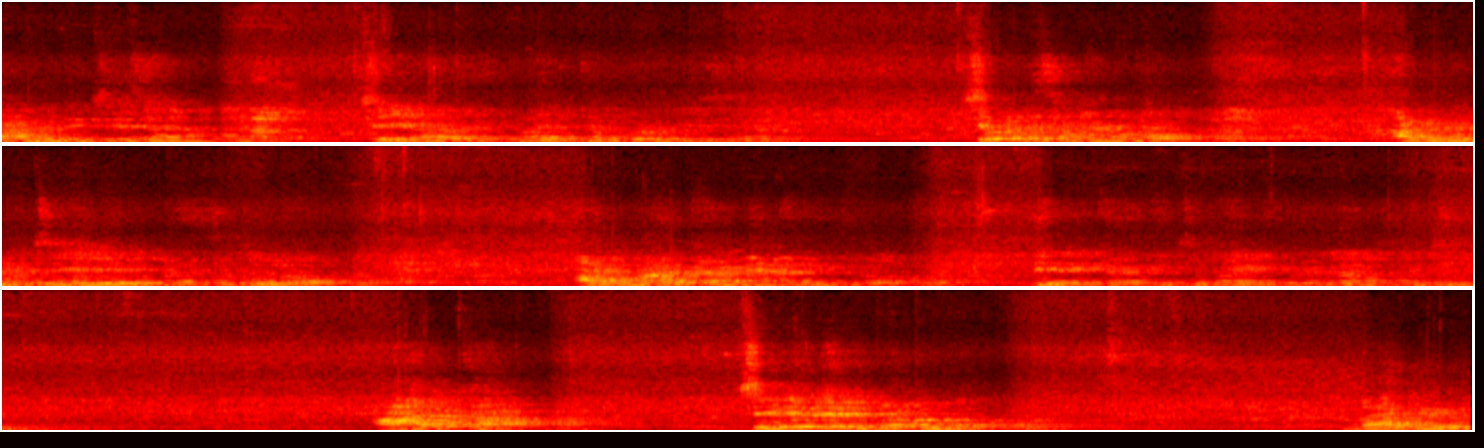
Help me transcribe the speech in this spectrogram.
అభివృద్ధి చేశాను చేయాలనే ప్రయత్నం కూడా చేశాను చివరి సమయంలో అభివృద్ధి చేయలేని పరిస్థితుల్లో అవమానకరమైన రీతిలో నేను ఇక్కడ నుంచి బయటకు వెళ్ళాల్సి వచ్చింది. ఆ యొక్క చేయలేని క్రమంలో బాధ్యులు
